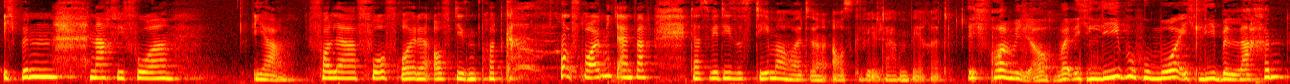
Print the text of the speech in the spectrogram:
Ich bin nach wie vor ja voller Vorfreude auf diesen Podcast und freue mich einfach, dass wir dieses Thema heute ausgewählt haben, Berit. Ich freue mich auch, weil ich liebe Humor, ich liebe Lachen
